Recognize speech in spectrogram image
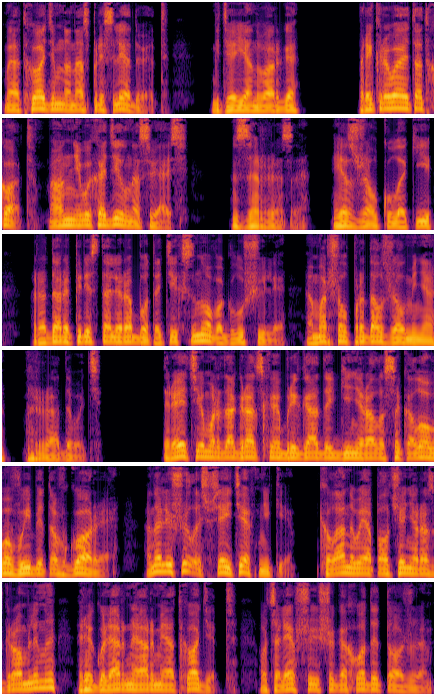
Мы отходим, но нас преследует. Где Ян Варга? Прикрывает отход. Он не выходил на связь. Зараза. Я сжал кулаки, радары перестали работать, их снова глушили, а маршал продолжал меня радовать. Третья мордоградская бригада генерала Соколова выбита в горы. Она лишилась всей техники. Клановые ополчения разгромлены, регулярная армия отходит. Уцелевшие шагоходы тоже.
